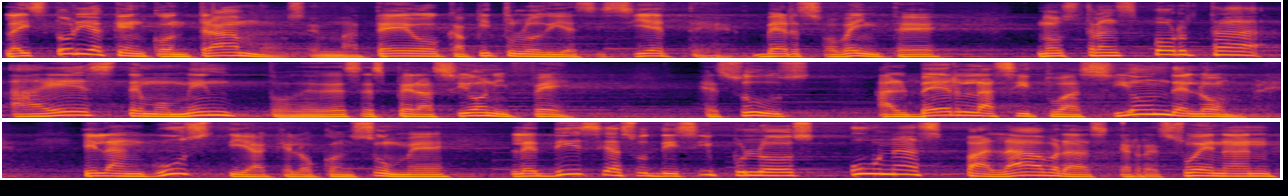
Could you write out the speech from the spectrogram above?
La historia que encontramos en Mateo capítulo 17, verso 20, nos transporta a este momento de desesperación y fe. Jesús, al ver la situación del hombre y la angustia que lo consume, le dice a sus discípulos unas palabras que resuenan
